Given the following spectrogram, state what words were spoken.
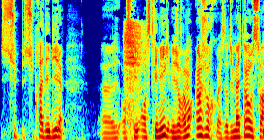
sup- supra débiles euh, en, stre- en streaming, mais genre vraiment un jour quoi, c'est-à-dire du matin au soir.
